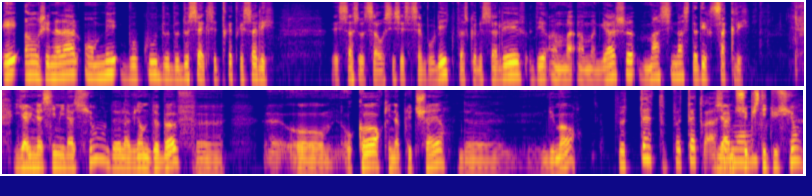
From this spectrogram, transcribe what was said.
Et en général, on met beaucoup de, de, de sel. C'est très, très salé. Et ça, ça aussi, c'est symbolique parce que le salé dire en, en malgache masina, c'est-à-dire sacré. Il y a une assimilation de la viande de bœuf euh, euh, au, au, corps qui n'a plus de chair de, du mort? Peut-être, peut-être. Il y a une substitution.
